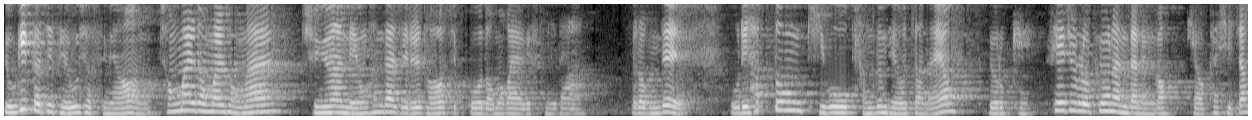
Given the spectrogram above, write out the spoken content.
여기까지 배우셨으면 정말 정말 정말 중요한 내용 한 가지를 더 짚고 넘어가야겠습니다. 여러분들 우리 합동 기호 방금 배웠잖아요. 이렇게 세 줄로 표현한다는 거 기억하시죠?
